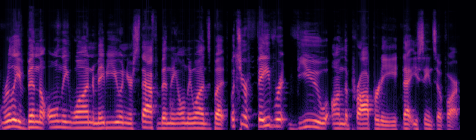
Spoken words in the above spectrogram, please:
really have been the only one, maybe you and your staff have been the only ones, but what's your favorite view on the property that you've seen so far?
